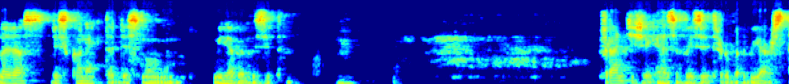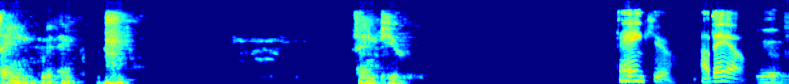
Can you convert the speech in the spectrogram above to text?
let us disconnect at this moment. We have a visitor. František has a visitor, but we are staying with him. Thank you. Thank you. You.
